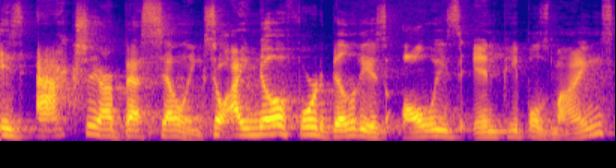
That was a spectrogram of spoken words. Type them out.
is actually our best selling. So I know affordability is always in people's minds,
